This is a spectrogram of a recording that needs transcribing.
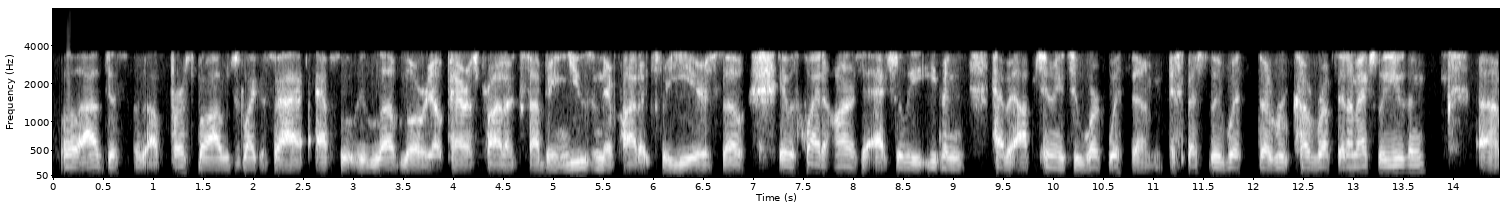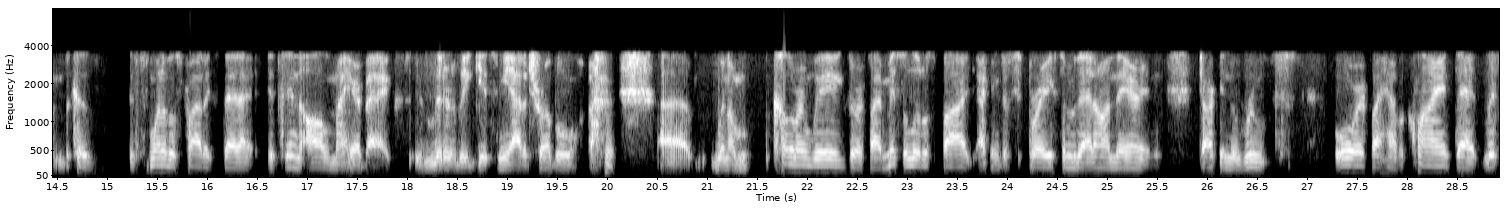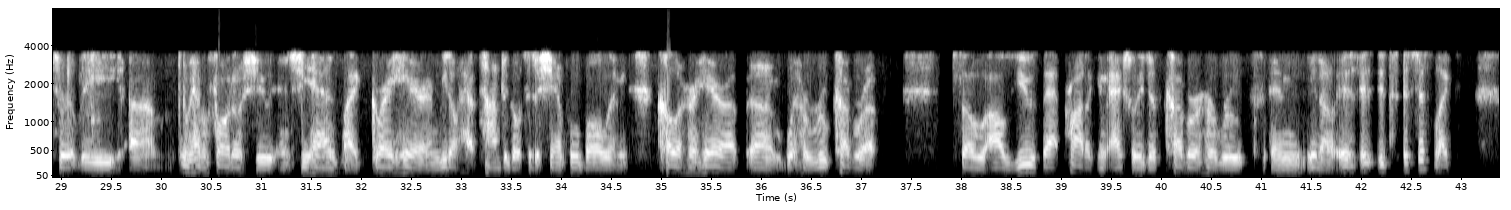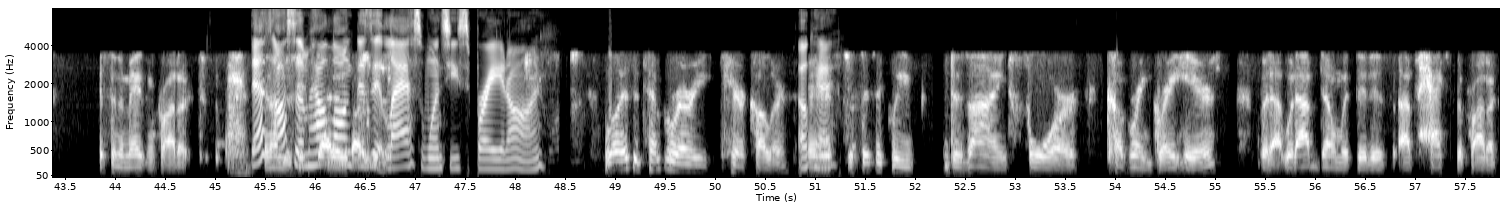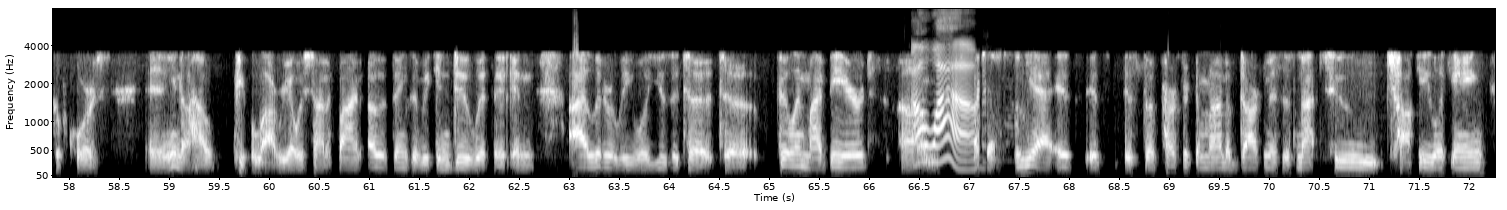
Well, I'll just uh, first of all, I would just like to say I absolutely love L'Oreal Paris products. I've been using their products for years, so it was quite an honor to actually even have an opportunity to work with them, especially with the root cover up that I'm actually using, um, because it's one of those products that I, it's in all of my hair bags. It literally gets me out of trouble uh, when I'm coloring wigs, or if I miss a little spot, I can just spray some of that on there and darken the roots or if I have a client that literally um, we have a photo shoot and she has like gray hair and we don't have time to go to the shampoo bowl and color her hair up um, with her root cover up. So I'll use that product and actually just cover her roots, and you know, it, it, it's it's just like it's an amazing product. That's awesome. How long does it last once you spray it on? Well, it's a temporary hair color. Okay. And it's specifically designed for covering gray hairs. But what I've done with it is I've hacked the product, of course, and you know how people are. We always trying to find other things that we can do with it, and I literally will use it to to fill in my beard. Um, oh wow! Yeah, it's it's it's the perfect amount of darkness. It's not too chalky looking,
